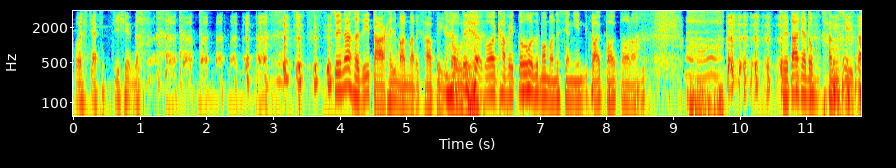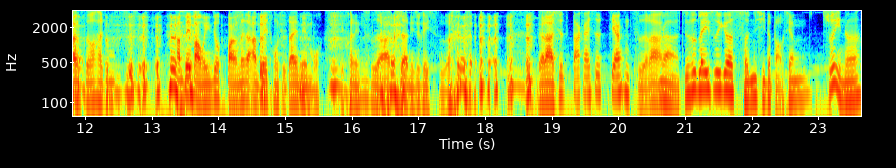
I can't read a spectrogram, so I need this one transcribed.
我讲贱了。所以那盒子一打开就满满的咖啡豆 对，啊，我咖啡豆或者满满的香烟，一包一包一包，然后就 所以大家都不抗拒。当时候他就安倍保明就帮那个安倍童子在那边磨，你快点吃啊，吃了你就可以死了。对啦，就大概是这样子啦。啊，就是类似一个神奇的宝箱，所以呢，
